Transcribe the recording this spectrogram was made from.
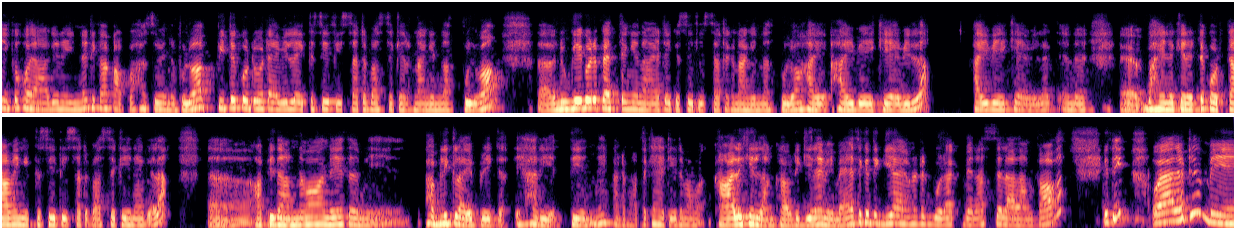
මේක හොයාගෙන ඉන්න ටිකක් අපහසු වෙන්න පුළුවන්. පිටකොටුවට ඇවිල්ලා 138 බස් එකකට නගින්නත් පුළුවන්. නුගේගොඩ පැත්තෙන් එන අයට 138ක නගින්නත් පුළුවන්. හයිවේ එකේ ඇවිල්ලා හයිවේ එකේ ඇවිල්ලා බහින කෙනෙක්ට කොට්ටාවෙන් 138 බස් එකේ නැගලා අපි දන්නවා නේද මේ පබ්ලික් ලයිබ්‍රරි එක. හරිය තියෙන්නේ. මට මතක හැටියට මම කාලෙකින් ලංකාවට ගියා මේ මෑතකදී ගියා ඒ වුණාට ගොඩක් වෙනස් වෙලා ලංකාව. ඉතින් ඔයාලට මේ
